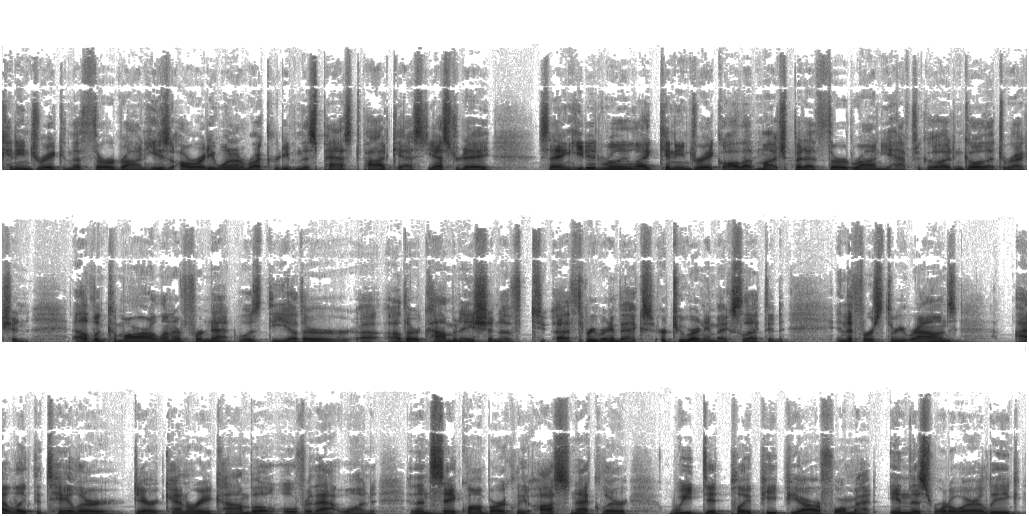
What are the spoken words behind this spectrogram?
Kenny Drake in the third round. He's already went on record even this past podcast yesterday saying he didn't really like Kenny Drake all that much, but at third round you have to go ahead and go that direction. Alvin Kamara, Leonard Fournette was the other uh, other combination of two, uh, three running backs or two running backs selected in the first three rounds. I like the Taylor Derrick Henry combo over that one. And then mm-hmm. Saquon Barkley, Austin Ekeler. We did play PPR format in this RotoWire league.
